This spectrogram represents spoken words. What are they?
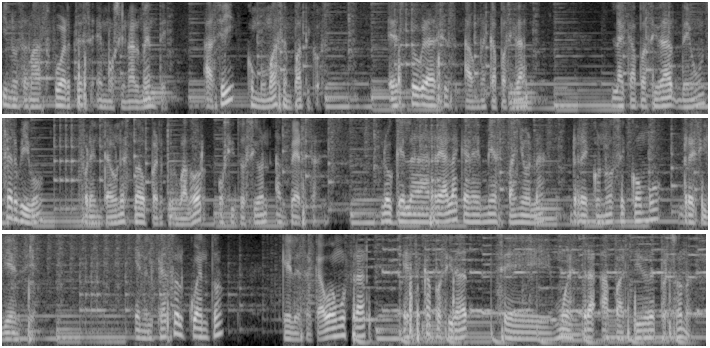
y nos hacen más fuertes emocionalmente, así como más empáticos. Esto gracias a una capacidad, la capacidad de un ser vivo frente a un estado perturbador o situación adversa, lo que la Real Academia Española reconoce como resiliencia. En el caso del cuento que les acabo de mostrar, esta capacidad se muestra a partir de personas,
